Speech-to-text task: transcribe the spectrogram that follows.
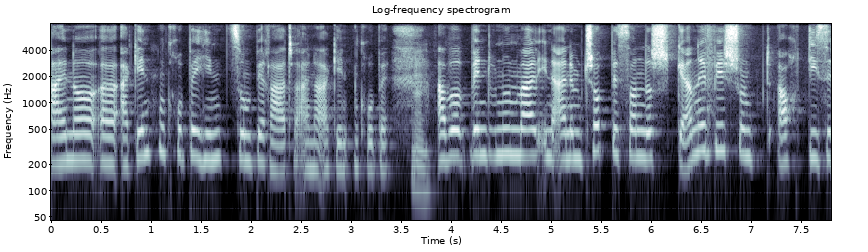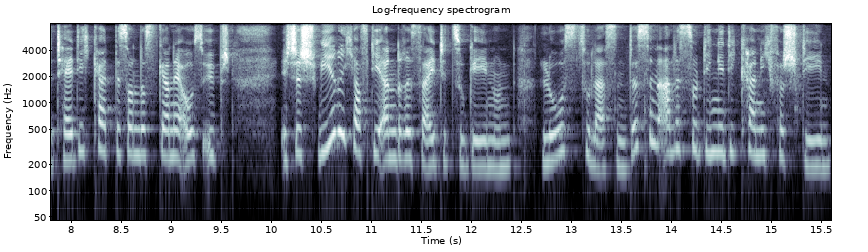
einer äh, Agentengruppe hin zum Berater einer Agentengruppe. Aber wenn du nun mal in einem Job besonders gerne bist und auch diese Tätigkeit besonders gerne ausübst, ist es schwierig, auf die andere Seite zu gehen und loszulassen. Das sind alles so Dinge, die kann ich verstehen.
